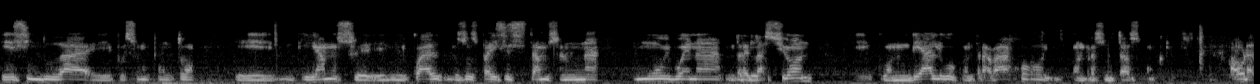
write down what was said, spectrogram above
es sin duda pues un punto eh, digamos, eh, en el cual los dos países estamos en una muy buena relación, eh, con diálogo, con trabajo y con resultados concretos. Ahora,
